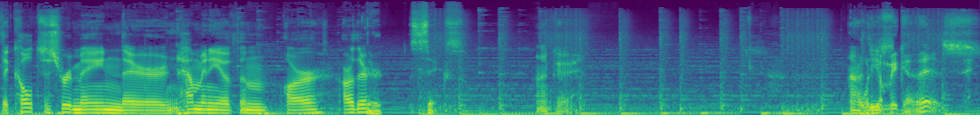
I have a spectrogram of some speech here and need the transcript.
the cultists remain there. How many of them are are there? There are six. Okay. Are What do you these- make of this?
